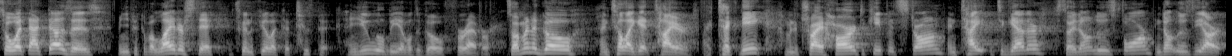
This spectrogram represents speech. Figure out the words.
So what that does is, when you pick up a lighter stick, it's gonna feel like a toothpick, and you will be able to go forever. So I'm gonna go until I get tired. My technique, I'm gonna try hard to keep it strong and tight together so I don't lose form and don't lose the art,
